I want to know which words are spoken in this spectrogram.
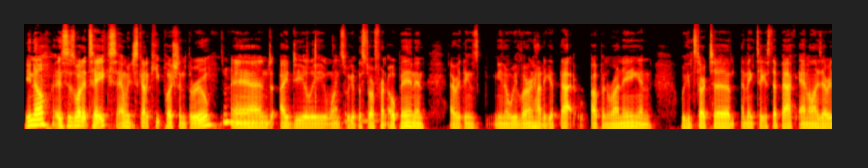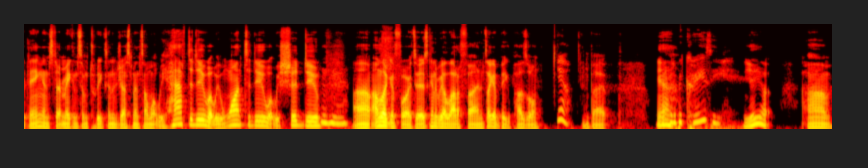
You know, this is what it takes, and we just got to keep pushing through. Mhm, And ideally, once we get the storefront open and everything's, you know, we learn how to get that up and running, and we can start to, I think, take a step back, analyze everything, and start making some tweaks and adjustments on what we have to do, what we want to do, what we should do. hmm Uh, I'm looking forward to it. It's going to be a lot of fun. It's like a big puzzle. Yeah. But yeah. It'll be crazy. Yeah. Um,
